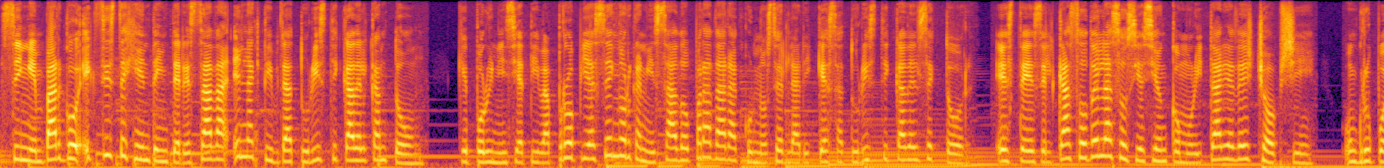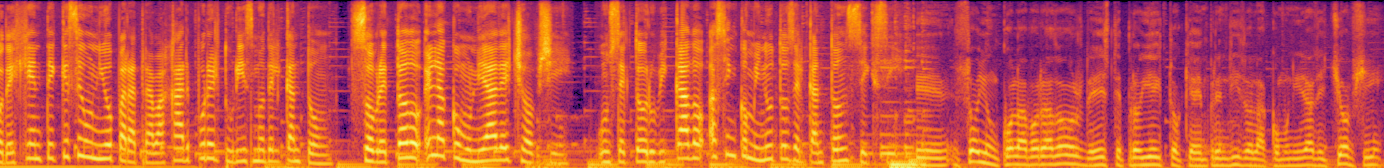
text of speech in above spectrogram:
Sin embargo, existe gente interesada en la actividad turística del cantón, que por iniciativa propia se han organizado para dar a conocer la riqueza turística del sector. Este es el caso de la Asociación Comunitaria de Chopshi, un grupo de gente que se unió para trabajar por el turismo del cantón, sobre todo en la comunidad de Chopshi, un sector ubicado a cinco minutos del cantón Sixi. Eh, soy un colaborador de este proyecto que ha emprendido la comunidad de Chopshi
